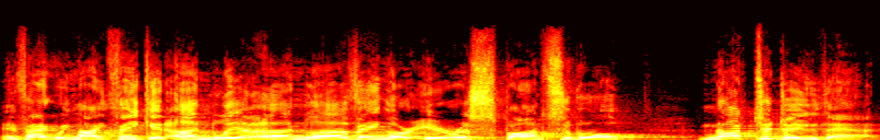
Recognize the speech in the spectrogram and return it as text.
In fact, we might think it unloving or irresponsible not to do that.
